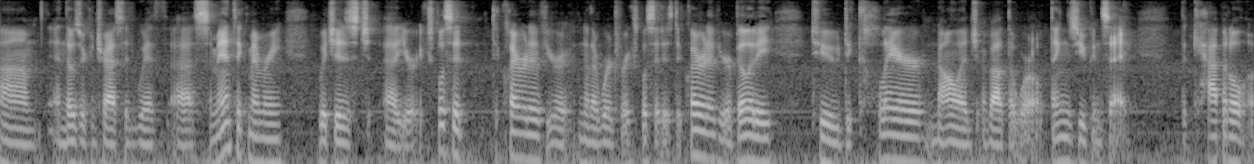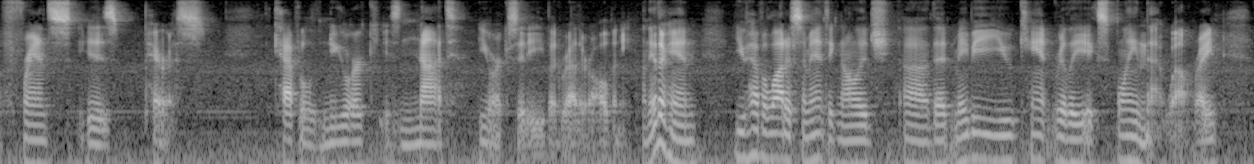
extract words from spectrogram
Um, and those are contrasted with uh, semantic memory, which is uh, your explicit, declarative. Your another word for explicit is declarative. Your ability to declare knowledge about the world, things you can say. The capital of France is Paris capital of New York is not New York City, but rather Albany. On the other hand, you have a lot of semantic knowledge uh, that maybe you can't really explain that well, right?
